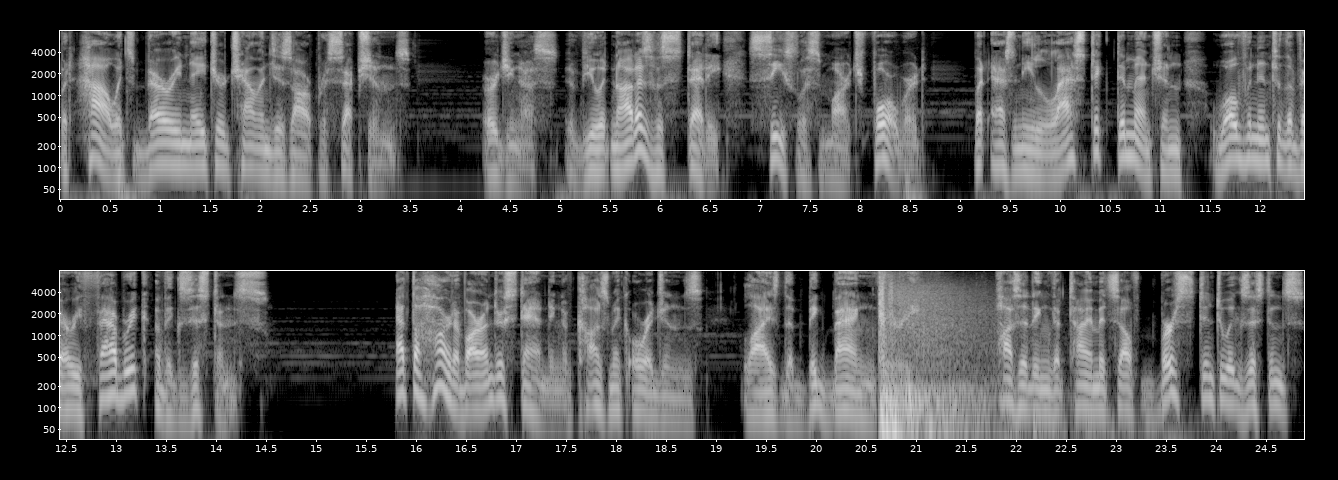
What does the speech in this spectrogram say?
but how its very nature challenges our perceptions, urging us to view it not as a steady, ceaseless march forward, but as an elastic dimension woven into the very fabric of existence. At the heart of our understanding of cosmic origins lies the Big Bang Theory, positing that time itself burst into existence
